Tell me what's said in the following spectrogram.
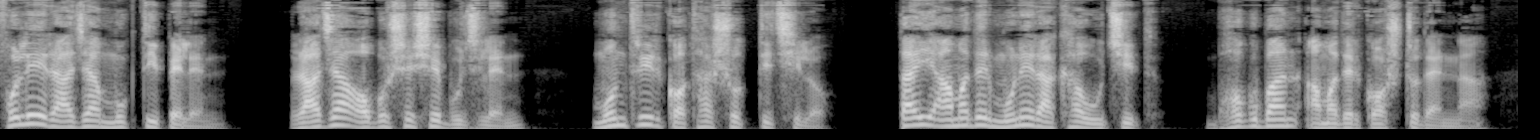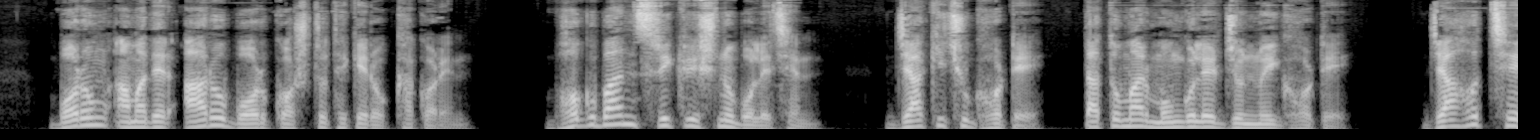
ফলে রাজা মুক্তি পেলেন। রাজা অবশেষে বুঝলেন, মন্ত্রীর কথা সত্যি ছিল। তাই আমাদের মনে রাখা উচিত, ভগবান আমাদের কষ্ট দেন না, বরং আমাদের আরও বড় কষ্ট থেকে রক্ষা করেন। ভগবান শ্রীকৃষ্ণ বলেছেন, যা কিছু ঘটে, তা তোমার মঙ্গলের জন্যই ঘটে। যা হচ্ছে,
